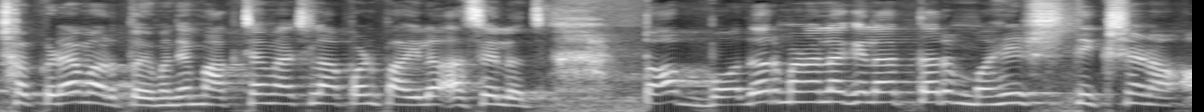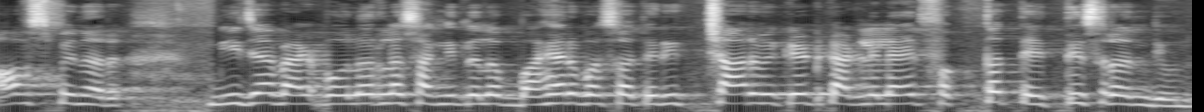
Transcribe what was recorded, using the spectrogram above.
छकड्या मारतोय. म्हणजे मागच्या मॅचला आपण पाहिलं असेलच. टॉप बॉलर म्हणायला गेला तर महेश तीक्षणा ऑफ स्पिनर मी ज्या बॅट बॉलरला सांगितलेलं बाहेर बसवा त्यांनी चार विकेट काढलेले आहेत फक्त तेहतीस रन देऊन.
